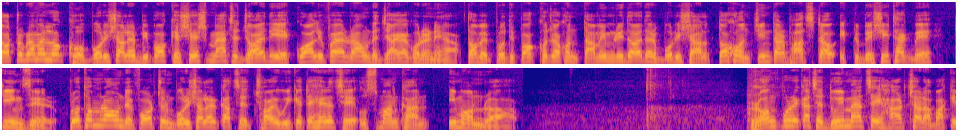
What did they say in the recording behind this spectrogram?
চট্টগ্রামের লক্ষ্য বরিশালের বিপক্ষে শেষ ম্যাচে জয় দিয়ে কোয়ালিফায়ার রাউন্ডে জায়গা করে নেয়া। তবে প্রতিপক্ষ যখন তামিম হৃদয়দের বরিশাল, তখন চিন্তার ভাজটাও একটু বেশি থাকবে কিংসের। প্রথম রাউন্ডে ফরচুন বরিশালের কাছে ছয় উইকেটে হেরেছে উসমান খান ইমনরা রংপুরের কাছে দুই ম্যাচেই হার ছাড়া বাকি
